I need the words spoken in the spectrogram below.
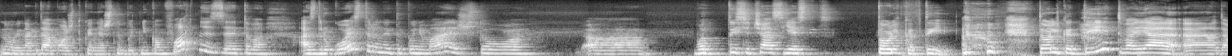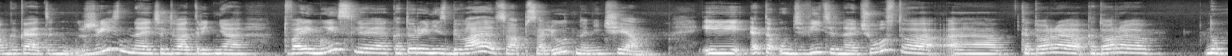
ну, иногда может, конечно, быть некомфортно из-за этого, а с другой стороны, ты понимаешь, что э, вот ты сейчас есть только ты. только ты, твоя э, там какая-то жизнь на эти 2-3 дня, твои мысли, которые не сбиваются абсолютно ничем. И это удивительное чувство, э, которое, которое ну,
